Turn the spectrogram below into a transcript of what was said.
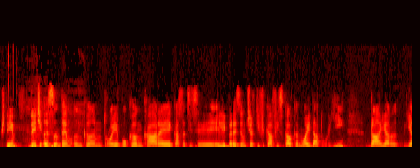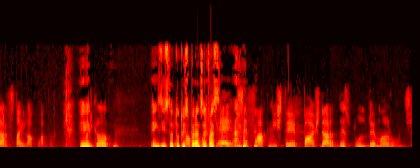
Știi? Deci eh, suntem încă într-o epocă în care, ca să ți se elibereze un certificat fiscal că nu ai datorii, da, iar, iar stai la coadă. E... Adică Există totuși speranță. Aș vrea să... E, se fac niște pași, dar destul de mărunți.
